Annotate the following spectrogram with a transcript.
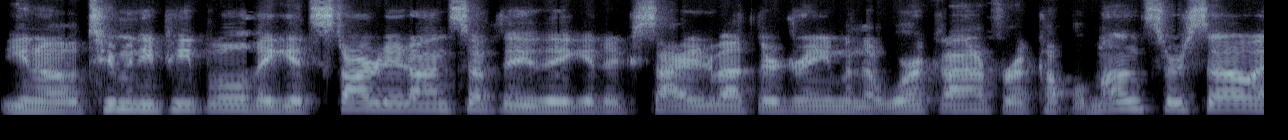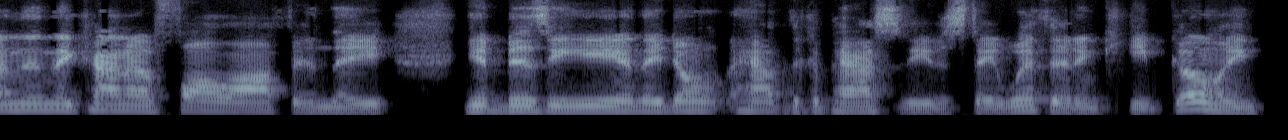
You know, too many people, they get started on something, they get excited about their dream and they work on it for a couple months or so, and then they kind of fall off and they get busy and they don't have the capacity to stay with it and keep going.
